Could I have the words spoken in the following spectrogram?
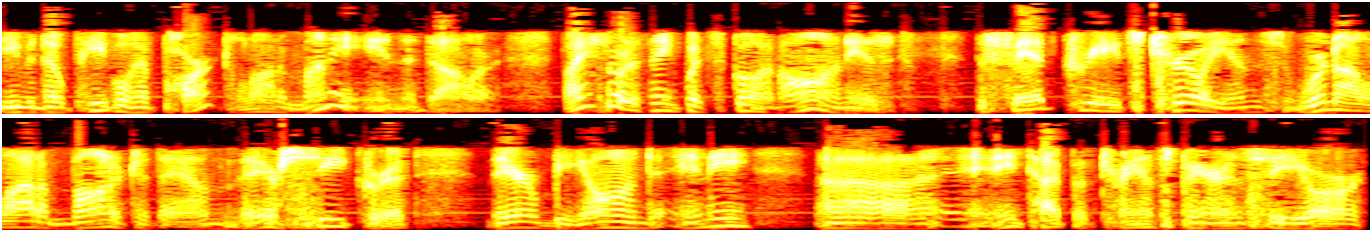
even though people have parked a lot of money in the dollar. But I sort of think what's going on is the Fed creates trillions. We're not allowed to monitor them. They're secret. They're beyond any uh, any type of transparency or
